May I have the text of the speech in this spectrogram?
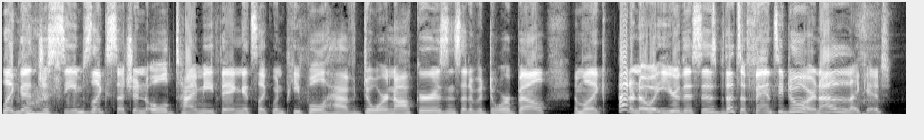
Like that right. just seems like such an old timey thing. It's like when people have door knockers instead of a doorbell. I'm like, I don't know what year this is, but that's a fancy door and I like it.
